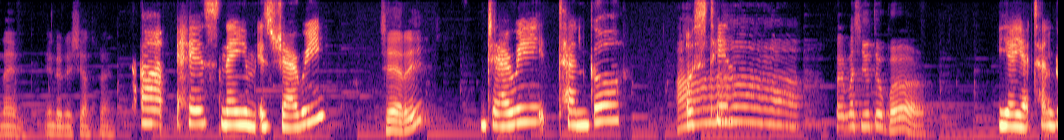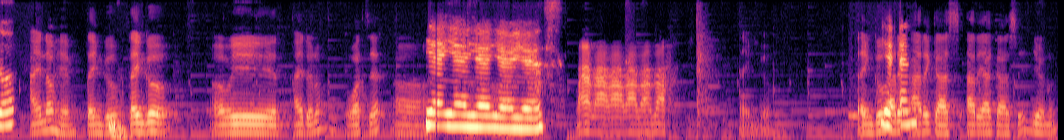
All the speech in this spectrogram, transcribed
name Indonesian friend. Uh, his name is Jerry. Jerry. Jerry Tango. Austin. Ah, famous YouTuber. Yeah, yeah, Tango. I know him. Tango. Tango. Uh, with I don't know what's that. Uh, Yeah, yeah, yeah, yeah, yes. Tango. Tango Yeah, Ari, and- Arigas, Ariagasi, you know,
